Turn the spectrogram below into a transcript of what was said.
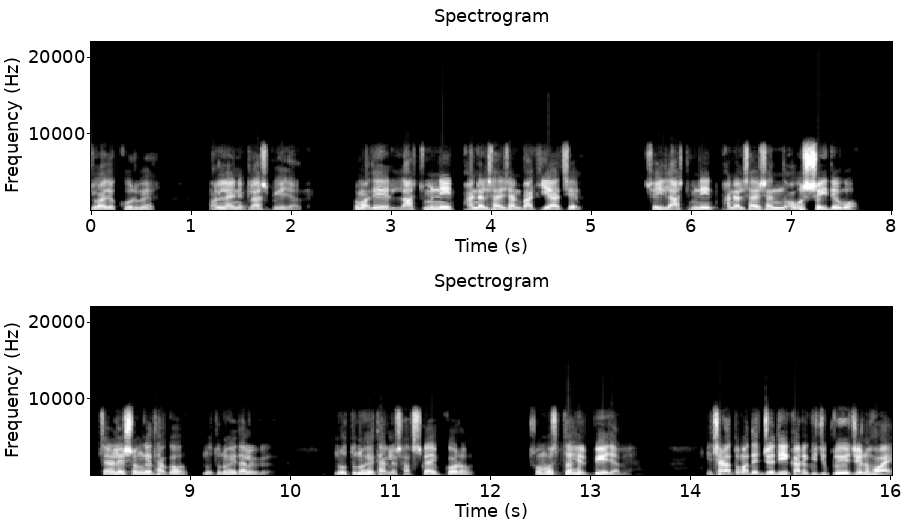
যোগাযোগ করবে। অনলাইনে ক্লাস পেয়ে যাবে। তোমাদের লাস্ট মিনিট ফাইনাল সাজেশন বাকি আছে। সেই লাস্ট মিনিট ফাইনাল সাজেশন অবশ্যই দেবো। চ্যানেলের সঙ্গে থাকো, নতুন হয়ে থাকলে, নতুন হয়ে থাকলে সাবস্ক্রাইব করো। সমস্ত হেল্প পেয়ে যাবে। এছাড়া তোমাদের যদি কারও কিছু প্রয়োজন হয়,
